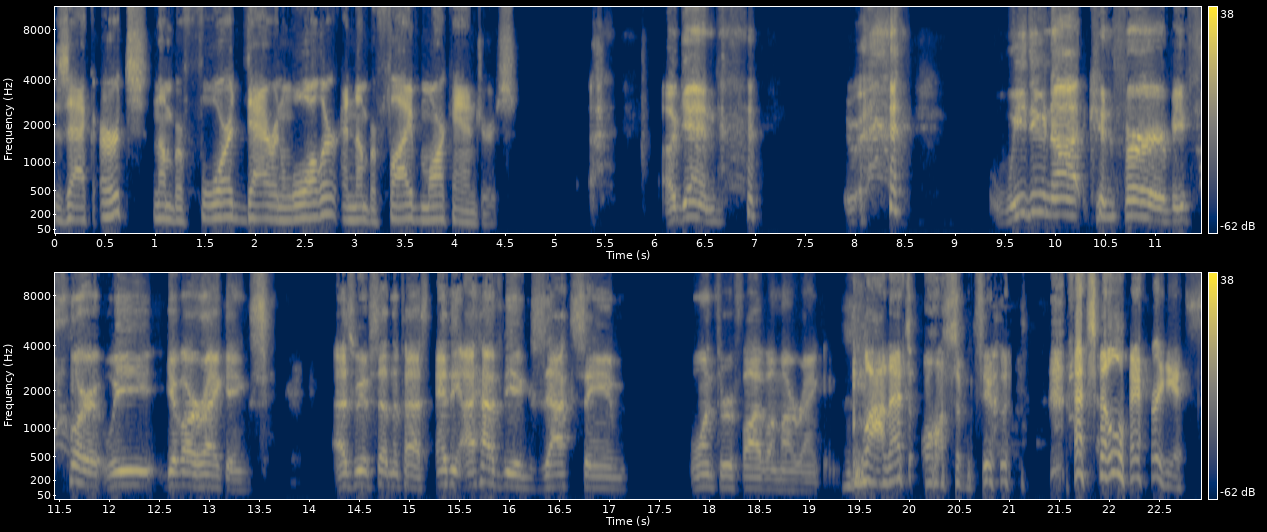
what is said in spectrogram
Zach Ertz. Number four, Darren Waller. And number five, Mark Andrews. Again, we do not confer before we give our rankings. As we have said in the past, Anthony, I have the exact same one through five on my rankings. Wow, that's awesome, dude. That's hilarious.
